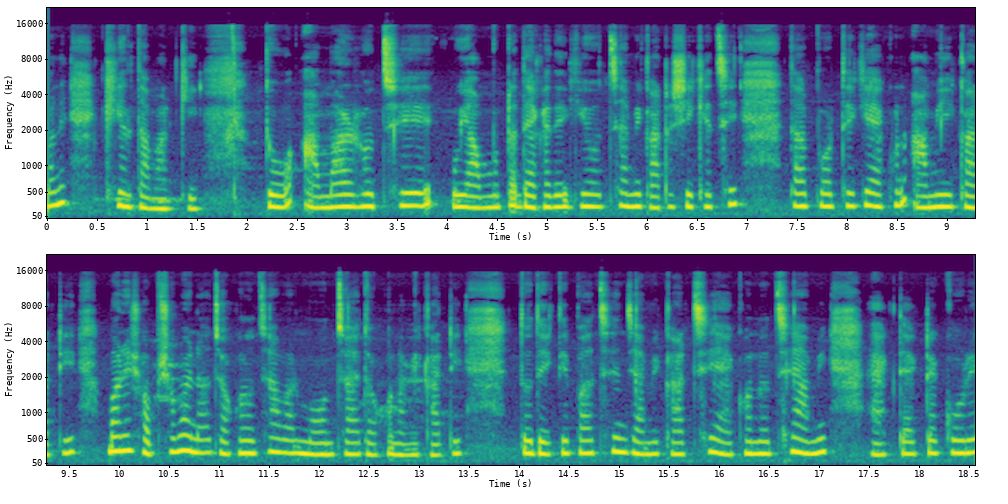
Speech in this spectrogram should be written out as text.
মানে খেলতাম আর কি। তো আমার হচ্ছে ওই আম্মুরটা দেখা দেখি হচ্ছে আমি কাটা শিখেছি। তারপর থেকে এখন আমি কাটি। মানে সব সময় না, যখন হচ্ছে আমার মন চায় তখন আমি কাটি। তো দেখতে পাচ্ছেন যে আমি কাটছি, এখন হচ্ছে আমি একটা একটা করে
